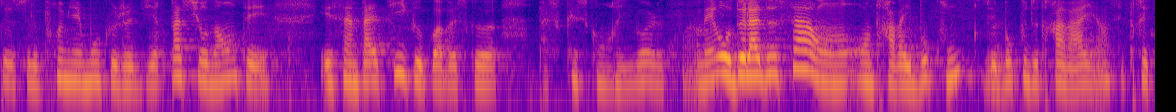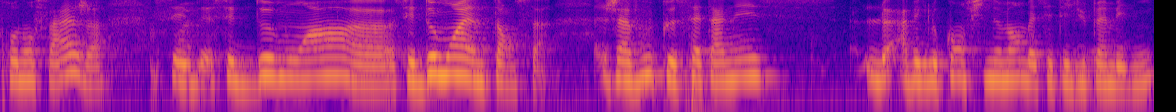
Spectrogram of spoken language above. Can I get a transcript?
le premier mot que je dis, passionnante et, et sympathique, quoi, parce que, parce qu'est-ce qu'on rigole, quoi. Mais au-delà de ça, on, travaille beaucoup, c'est beaucoup de travail, hein, c'est très chronophage, c'est, deux mois, euh, c'est deux mois intenses. J'avoue que cette année, avec le confinement, ben, c'était du pain béni.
